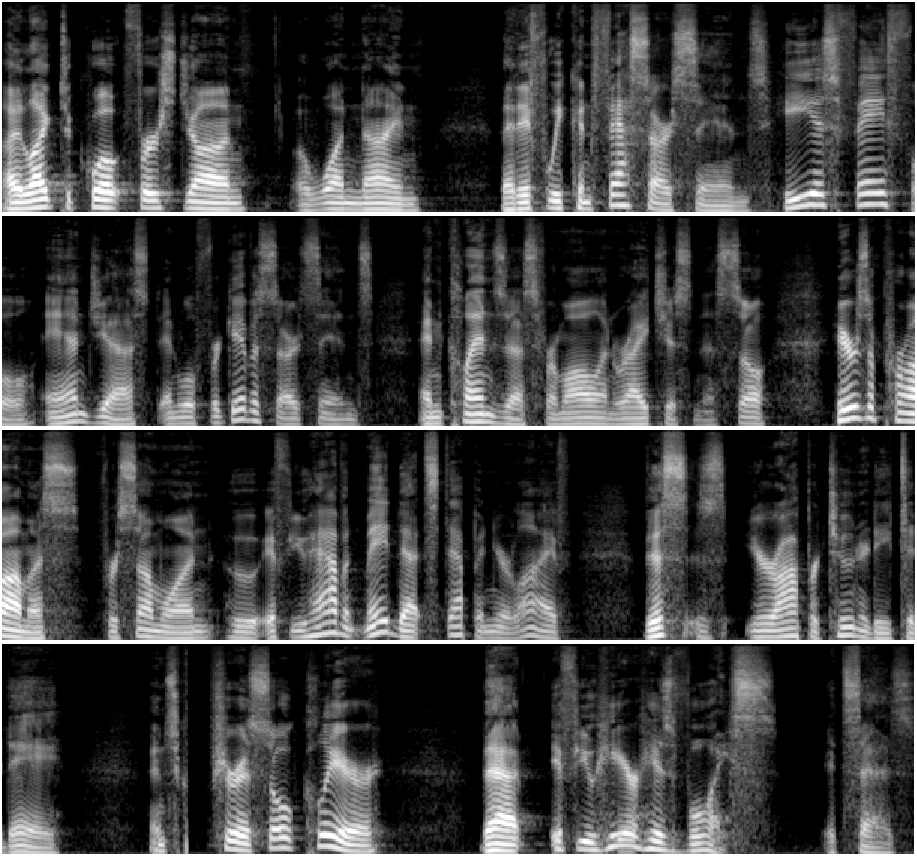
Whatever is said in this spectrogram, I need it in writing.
I like to quote 1 John uh, 1 9 that if we confess our sins, he is faithful and just and will forgive us our sins and cleanse us from all unrighteousness. So here's a promise for someone who, if you haven't made that step in your life, this is your opportunity today. And Scripture is so clear that if you hear his voice, it says,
